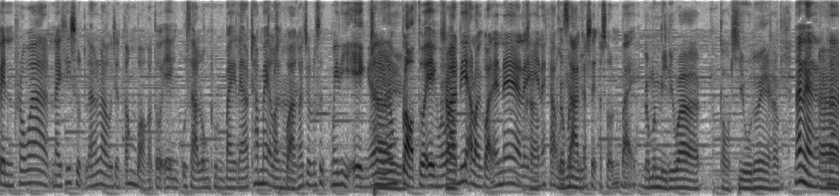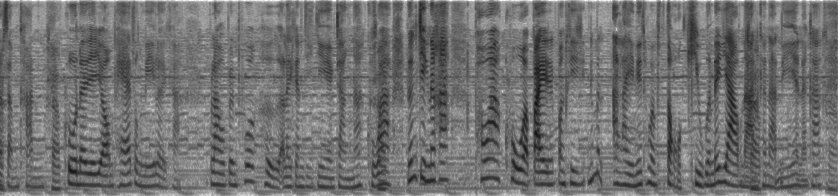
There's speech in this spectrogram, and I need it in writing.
เป็นเพราะว่าในที่สุดแล้วเราจะต้องบอกกับตัวเองอุตส่าห์ลงทุนไปแล้ว ถ้าไม่อร่อยกว่าใช่ก็จะรู้สึกไม่ดีเองใช่เราต้องปลอบตัวเองไว้ครับว่านี่อร่อยกว่าแน่ๆอะไรอย่างเงี้ยนะครัคะบแล้อุวตมันส่าห์มีกระเสือกกระสนไปๆแล้วมันมีที่ว่าต่อคิวด้วยครับ นั่นแหละอ่านั่นแหละสำคัญ ครับครูเนี่ยจะยอมแพ้ตรงนี้เลยค่ะ เราเป็นพวกเห่ออะไรกันจริงๆจังๆนะครูครับว่าเรื่องจริงนะคะ เพราะว่าครูอะไปบางทีนี่มันอะไรนี่ทำไมต่อคิวกันได้ยาวนานขนาดนี้อะนะคะครับ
